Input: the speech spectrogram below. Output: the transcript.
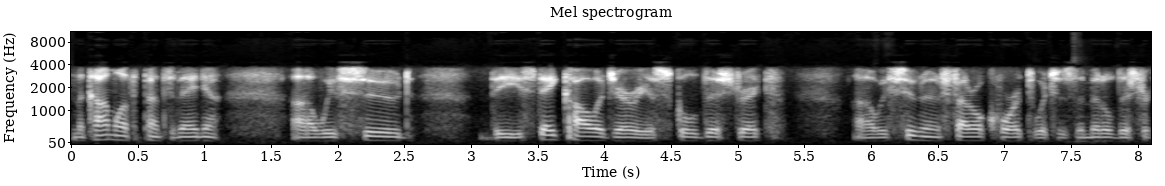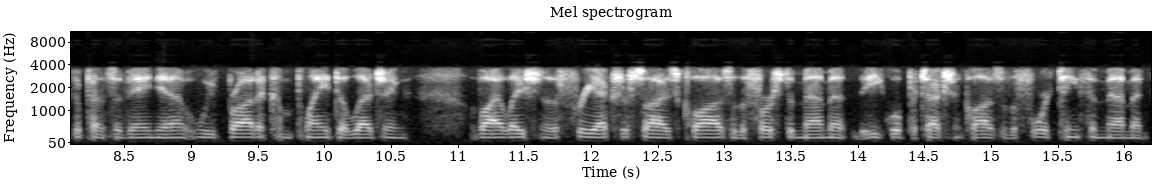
In the Commonwealth of Pennsylvania, uh, we've sued the State College Area School District. Uh, we've sued in federal court, which is the Middle District of Pennsylvania. We've brought a complaint alleging violation of the Free Exercise Clause of the First Amendment, the Equal Protection Clause of the Fourteenth Amendment.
